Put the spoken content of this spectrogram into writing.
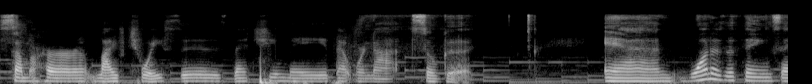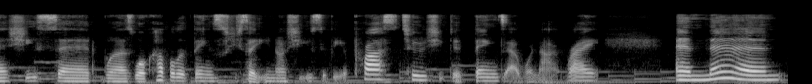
some of her life choices that she made that were not so good. And one of the things that she said was, well, a couple of things. She said, you know, she used to be a prostitute. She did things that were not right. And then,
